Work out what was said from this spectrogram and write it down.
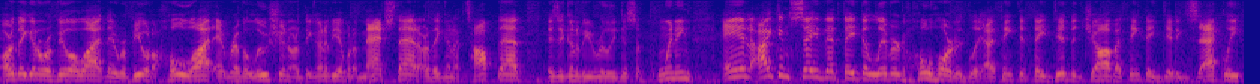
are they going to reveal a lot? They revealed a whole lot at Revolution. Are they going to be able to match that? Are they going to top that? Is it going to be really disappointing? And I can say that they delivered wholeheartedly. I think that they did the job. I think they did exactly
